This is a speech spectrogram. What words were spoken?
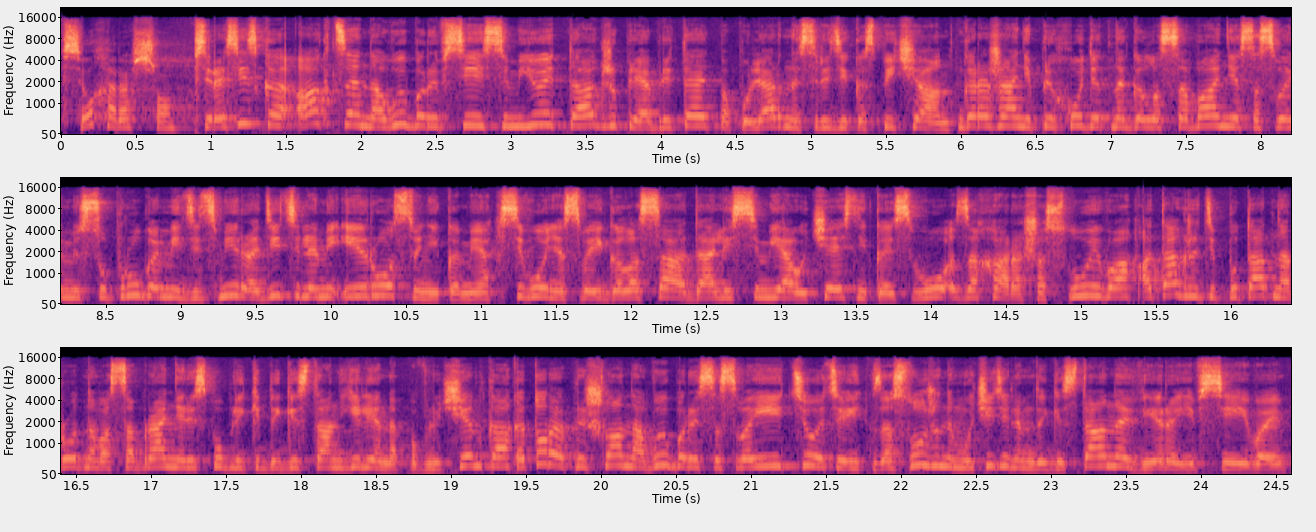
Все хорошо. Всероссийская акция на выборы всей семьей также приобретает популярность среди каспичан. Горожане приходят на голосование со своими супругами, детьми, родителями и родственниками. Сегодня свои голоса отдали семья участника СВО Захара Шаслуева, а также депутат Народного собрания Республики Дагестан Елена Павлюченко, которая пришла на выборы со своей тетей, заслуженным учителем Дагестана Верой Евсеевой.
